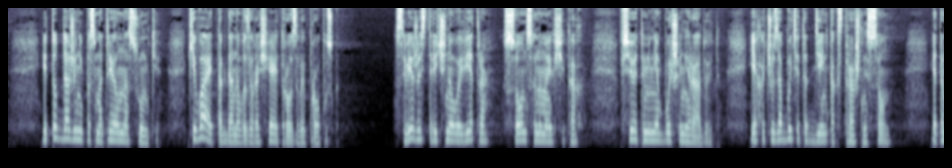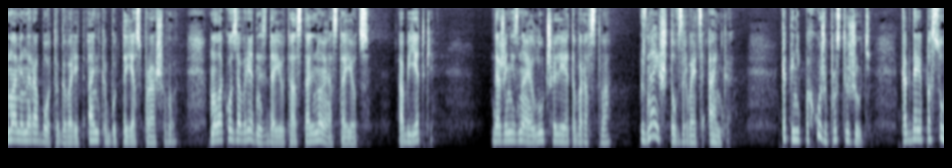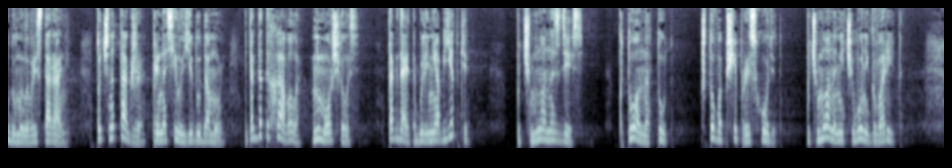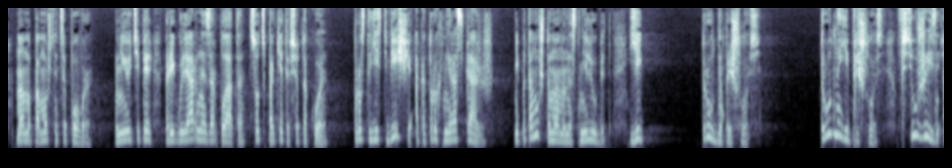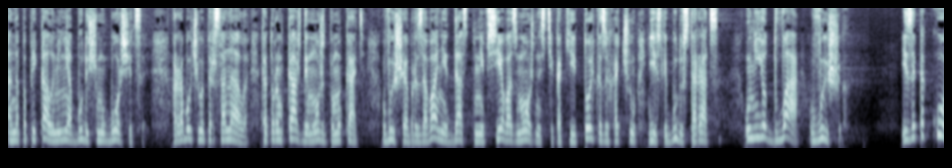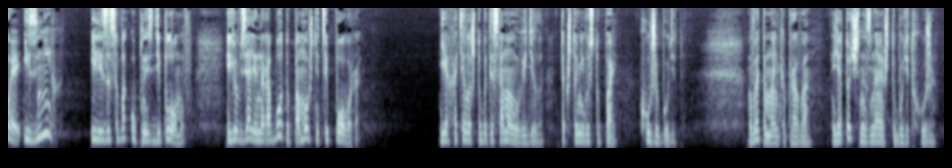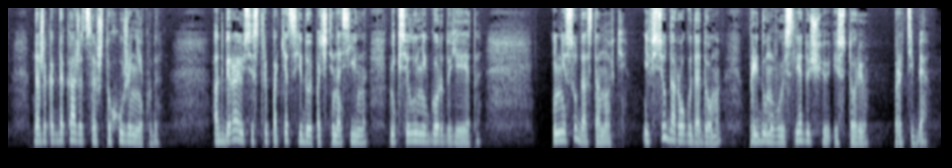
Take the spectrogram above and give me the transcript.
И тот даже не посмотрел на сумки. Кивает, когда она возвращает розовый пропуск. Свежесть речного ветра, солнце на моих щеках все это меня больше не радует. Я хочу забыть этот день как страшный сон. Это мамина работа, говорит Анька, будто я спрашивала. Молоко за вредность дают, а остальное остается. Объедки. Даже не знаю, лучше ли это воровства. Знаешь, что взрывается Анька? Как они похожи, просто жуть. Когда я посуду мыла в ресторане, точно так же приносила еду домой. И тогда ты хавала, не морщилась. Тогда это были не объедки? Почему она здесь? Кто она тут? Что вообще происходит? Почему она ничего не говорит? Мама помощница повара. У нее теперь регулярная зарплата, соцпакет и все такое. Просто есть вещи, о которых не расскажешь. Не потому, что мама нас не любит. Ей трудно пришлось. Трудно ей пришлось. Всю жизнь она попрекала меня, будущему уборщице, рабочего персонала, которым каждый может помыкать. Высшее образование даст мне все возможности, какие только захочу, если буду стараться. У нее два высших. И за какое из них или за совокупность дипломов ее взяли на работу помощницей повара? Я хотела, чтобы ты сама увидела, так что не выступай, хуже будет. В этом Манька права. Я точно знаю, что будет хуже. Даже когда кажется, что хуже некуда. Отбираю сестры пакет с едой почти насильно, ни к селу, ни к городу ей это. И несу до остановки. И всю дорогу до дома придумываю следующую историю про тебя.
